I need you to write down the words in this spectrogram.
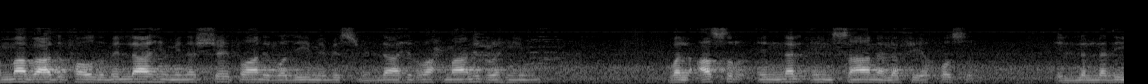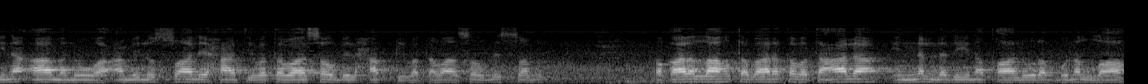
أما بعد فوض بالله من الشيطان الرجيم. بسم الله الرحمن الرحيم. والعصر، إن الإنسان لفي خسر. إلا الذين آمنوا وعملوا الصالحات وتواسوا بالحق وتواسوا بالصبر. وقال الله تبارك وتعالى، إن الذين قالوا ربنا الله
